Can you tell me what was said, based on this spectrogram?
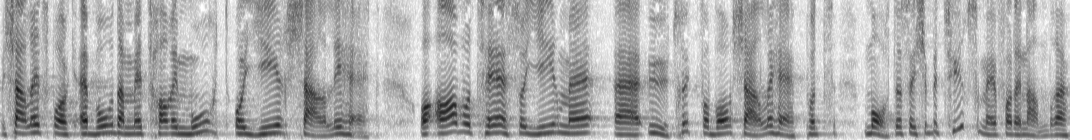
Kjærlighetsspråk er hvordan vi tar imot og gir kjærlighet. Og Av og til så gir vi eh, uttrykk for vår kjærlighet på en måte som ikke betyr så mye for den andre.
